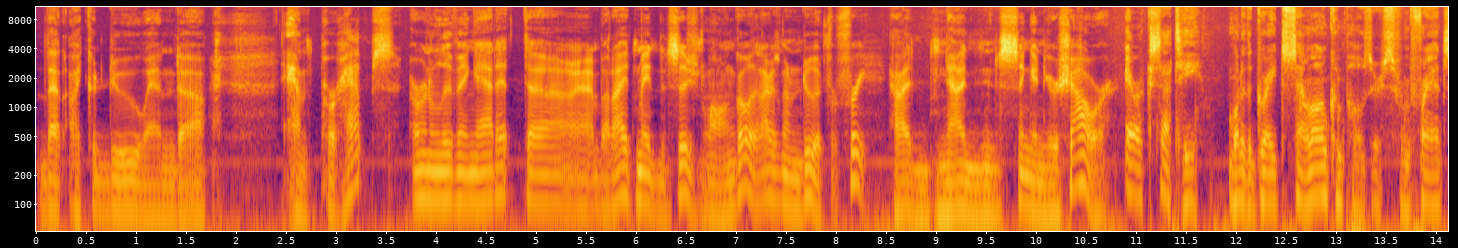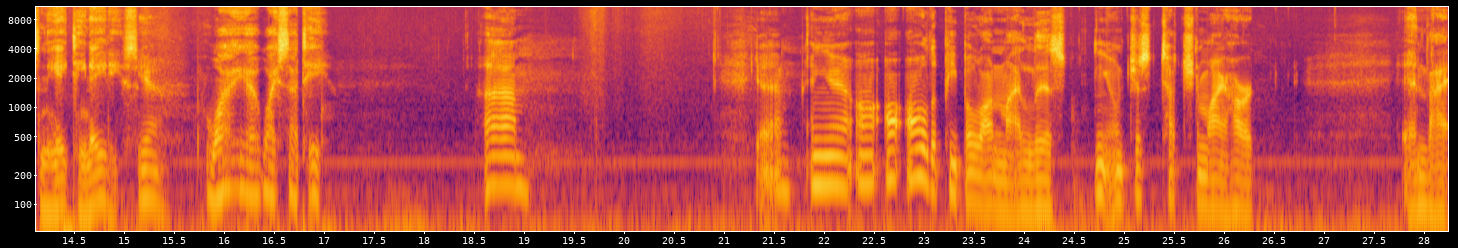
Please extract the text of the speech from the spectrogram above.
that I could do and, uh, and perhaps earn a living at it. Uh, but I had made the decision long ago that I was going to do it for free. I'd, I'd sing in your shower. Erik Satie one of the great salon composers from France in the 1880s. Yeah. Why uh, why Satie? Um. Yeah, and yeah, all, all the people on my list, you know, just touched my heart, and I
